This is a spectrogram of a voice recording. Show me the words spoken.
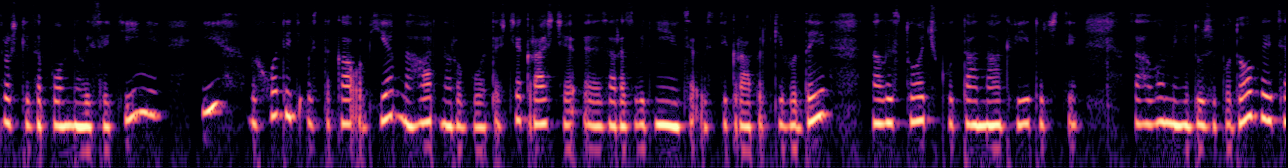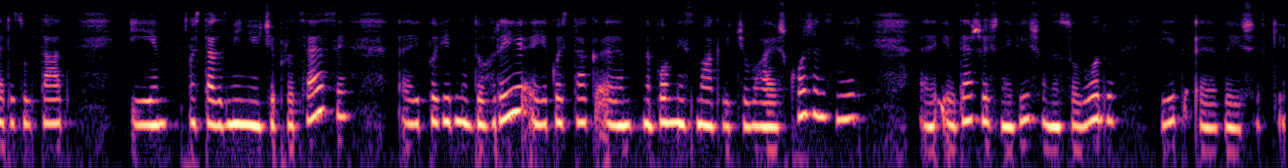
трошки заповнилися тіні, і виходить ось така об'ємна, гарна робота. Ще краще е, зараз видніються ось ці крапельки води на листочку та на квіточці. Загалом мені дуже подобається результат. І ось так змінюючи процеси, е, відповідно до гри, е, якось так е, на повний смак відчуваєш кожен з них е, і одержуєш найбільшу насолоду від е, вишивки.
